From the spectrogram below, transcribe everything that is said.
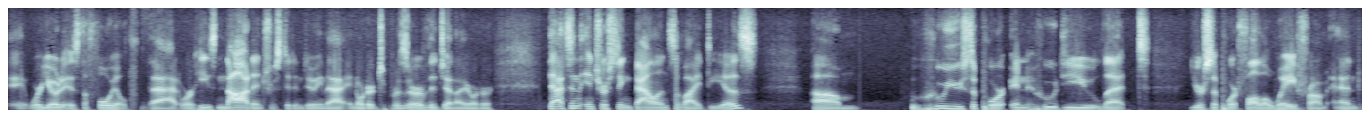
eh, where Yoda is the foil to that, where he's not interested in doing that in order to preserve the Jedi Order. That's an interesting balance of ideas. Um, who you support and who do you let your support fall away from? And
